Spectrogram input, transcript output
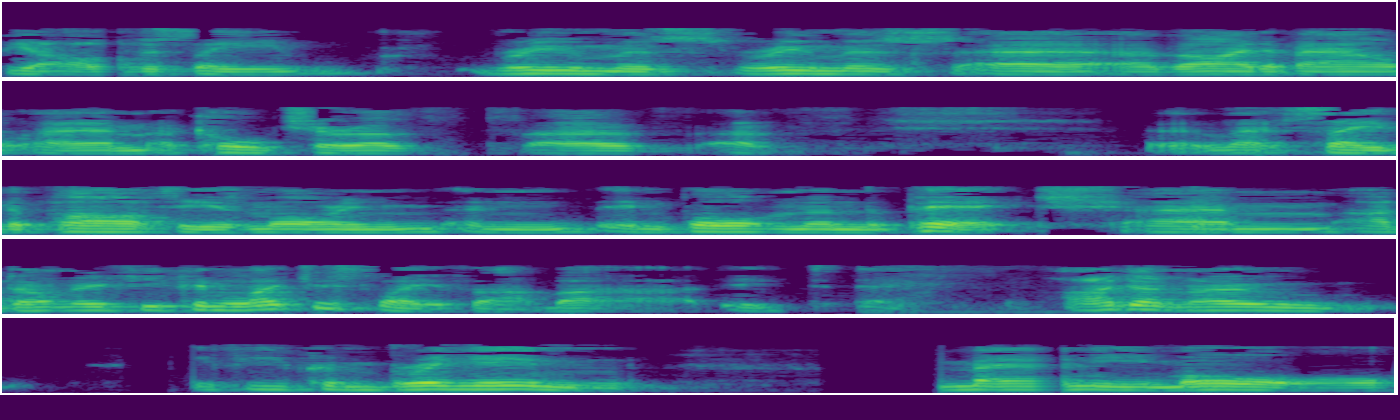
you know, obviously rumours rumours uh, abide about um, a culture of of, of uh, let's say the party is more in, in, important than the pitch. Um, I don't know if you can legislate that, but it, I don't know if you can bring in many more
